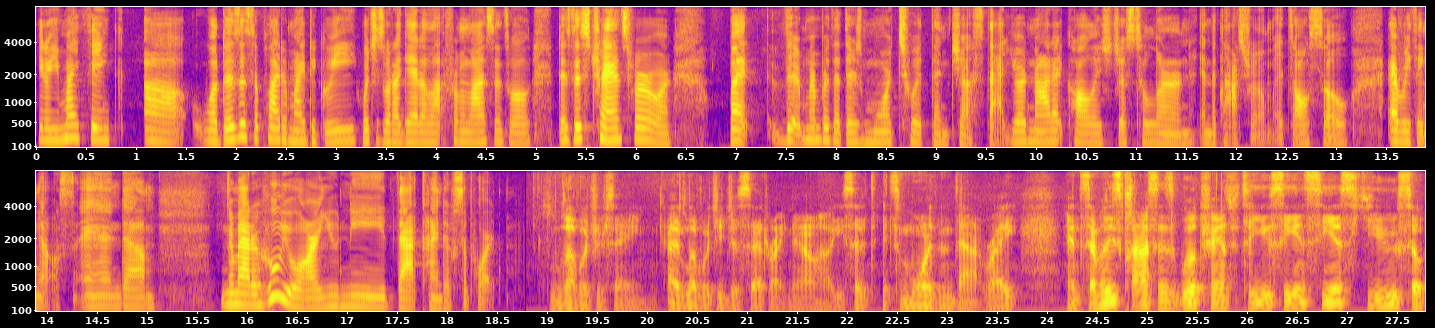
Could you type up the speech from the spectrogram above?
You know, you might think, uh, well, does this apply to my degree? Which is what I get a lot from a lot of students. Well, does this transfer or but the, remember that there's more to it than just that. You're not at college just to learn in the classroom. It's also everything else. And um, no matter who you are, you need that kind of support. Love what you're saying. I love what you just said right now. How you said it's, it's more than that, right? And some of these classes will transfer to UC and CSU. So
